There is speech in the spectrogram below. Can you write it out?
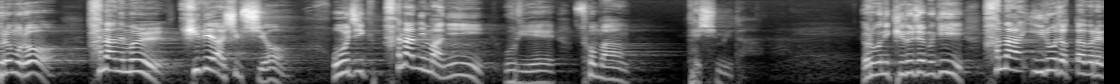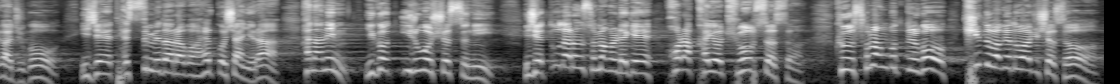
그러므로 하나님을 기대하십시오. 오직 하나님만이 우리의 소망 되십니다. 여러분이 기도 제목이 하나 이루어졌다 그래가지고 이제 됐습니다라고 할 것이 아니라 하나님 이것 이루어 주셨으니 이제 또 다른 소망을 내게 허락하여 주옵소서 그 소망 붙들고 기도하게 도와주셔서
